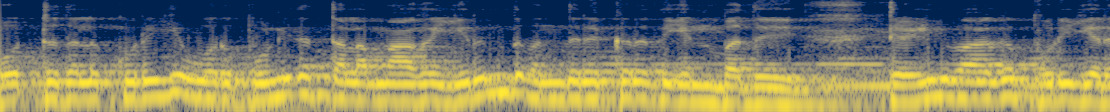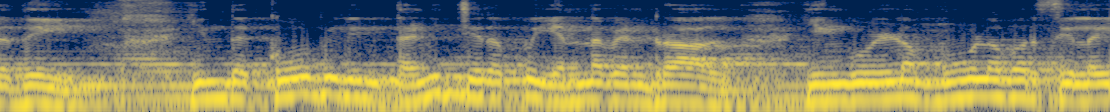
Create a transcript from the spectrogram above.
போற்றுதலுக்குரிய ஒரு புனித தலமாக இருந்து வந்திருக்கிறது என்பது தெளிவாக புரிகிறது. இந்த கோவிலின் தனிச்சிறப்பு என்னவென்றால் இங்குள்ள மூலவர் சிலை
